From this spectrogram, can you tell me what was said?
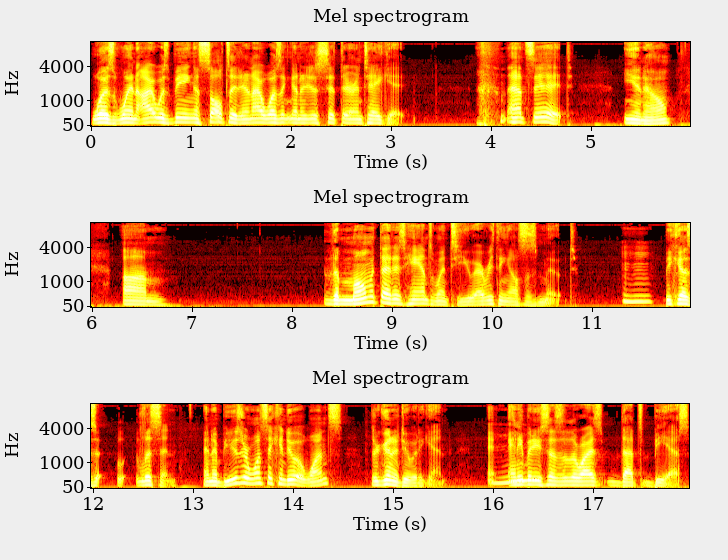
was when I was being assaulted and I wasn't going to just sit there and take it. That's it. You know, um, the moment that his hands went to you, everything else is moot. Mm-hmm. Because listen, an abuser once they can do it once, they're going to do it again. Mhm. Anybody who says otherwise, that's BS.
